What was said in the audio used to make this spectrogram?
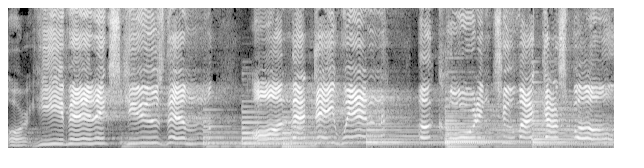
or even excuse them on that day when, according to my gospel,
